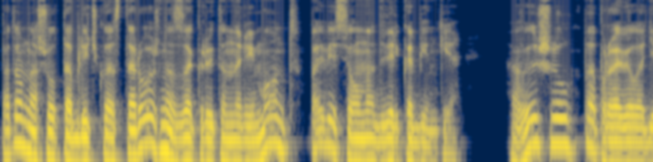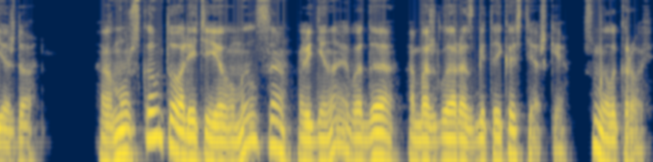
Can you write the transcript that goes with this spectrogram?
Потом нашел табличку «Осторожно», закрыто на ремонт, повесил на дверь кабинки. Вышел, поправил одежду. В мужском туалете я умылся, ледяная вода обожгла разбитые костяшки, смыла кровь.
